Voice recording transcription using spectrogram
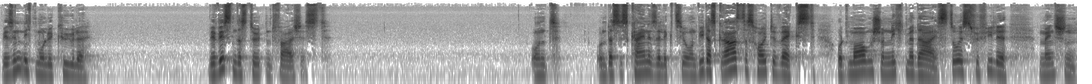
Wir sind nicht Moleküle. Wir wissen, dass Töten falsch ist. Und Und das ist keine Selektion. Wie das Gras, das heute wächst und morgen schon nicht mehr da ist, so ist für viele Menschen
